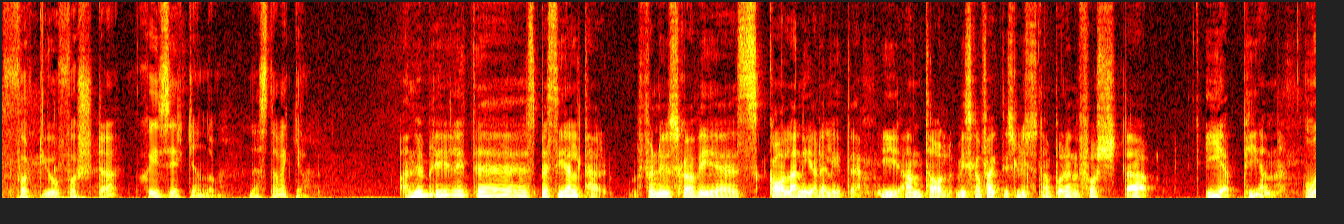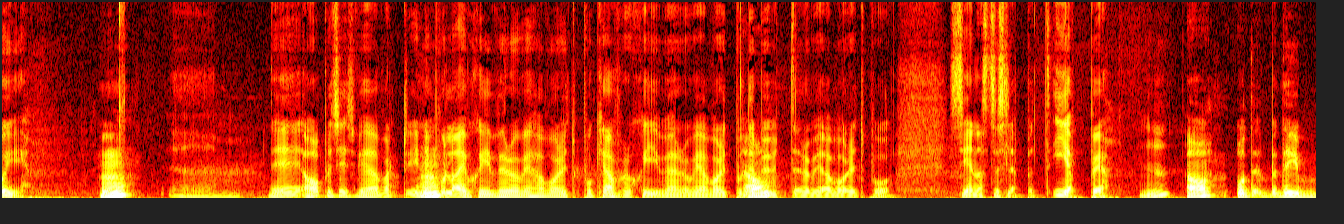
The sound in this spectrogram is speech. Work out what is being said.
41 skivcirkeln då? Nästa vecka? Ja, nu blir det lite speciellt här. För nu ska vi eh, skala ner det lite i antal. Vi ska faktiskt lyssna på den första EPn. Oj! Mm. Ehm, Det är, ja precis, vi har varit inne Mm. på liveskivor och vi har varit på coverskivor och vi har varit på Ja. debuter och vi har varit på senaste släppet EP mm. Ja, och det, det är ju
